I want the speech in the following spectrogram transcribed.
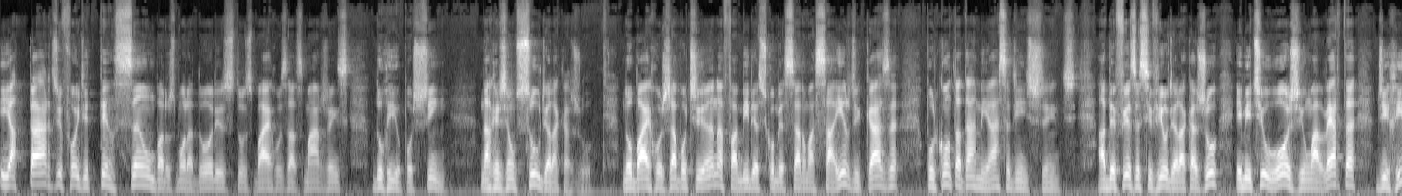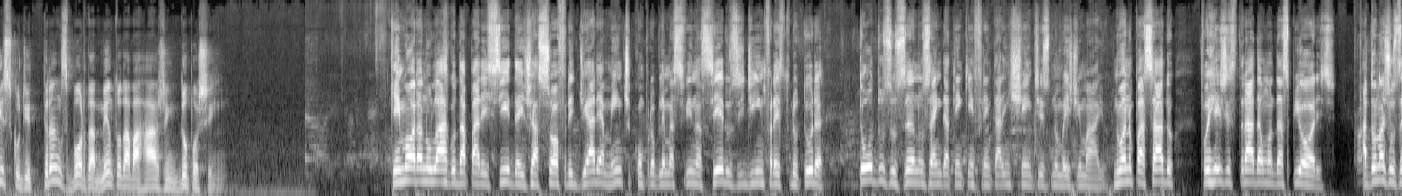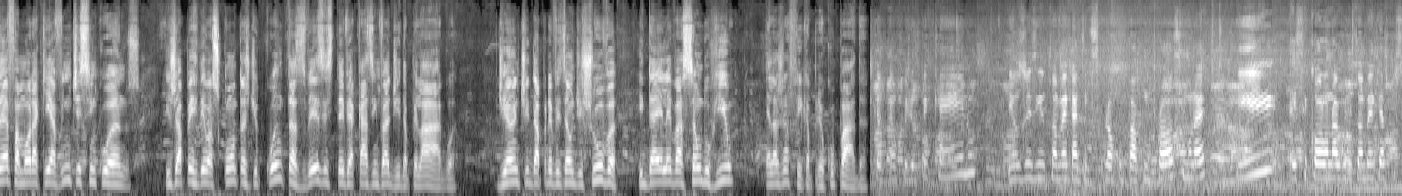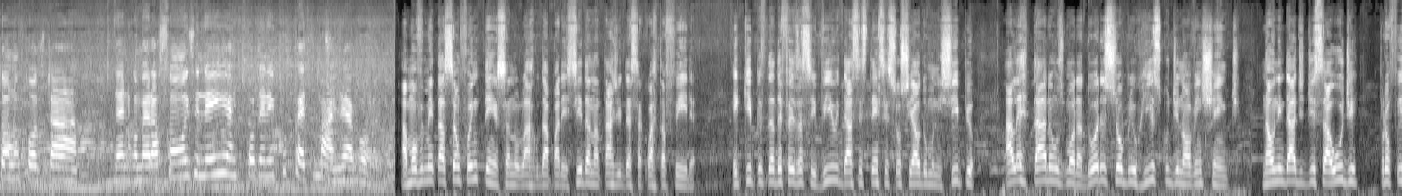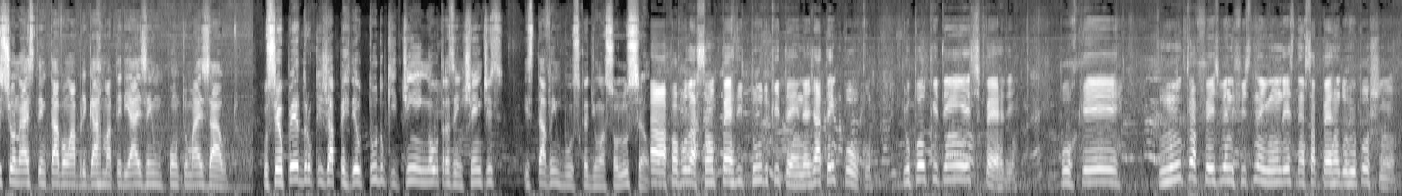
E a tarde foi de tensão para os moradores dos bairros às margens do Rio Poxim, na região sul de Aracaju. No bairro Jabotiana, famílias começaram a sair de casa por conta da ameaça de enchente. A Defesa Civil de Aracaju emitiu hoje um alerta de risco de transbordamento da barragem do Poxim. Quem mora no Largo da Aparecida e já sofre diariamente com problemas financeiros e de infraestrutura todos os anos ainda tem que enfrentar enchentes no mês de maio. No ano passado, foi registrada uma das piores. A dona Josefa mora aqui há 25 anos e já perdeu as contas de quantas vezes teve a casa invadida pela água. Diante da previsão de chuva e da elevação do rio, ela já fica preocupada. Eu tenho um filho pequeno, tem os vizinhos também que a gente tem que se preocupar com o próximo, né? E esse coronavírus também que as pessoas não podem estar dando aglomerações e nem a gente podendo ir por perto mais, né, agora. A movimentação foi intensa no Largo da Aparecida na tarde dessa quarta-feira. Equipes da Defesa Civil e da Assistência Social do município alertaram os moradores sobre o risco de nova enchente. Na unidade de saúde, profissionais tentavam abrigar materiais em um ponto mais alto. O seu Pedro, que já perdeu tudo que tinha em outras enchentes, estava em busca de uma solução. A população perde tudo que tem, né? Já tem pouco. E o pouco que tem, eles perdem. Porque nunca fez benefício nenhum nessa perna do Rio Poxinho.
